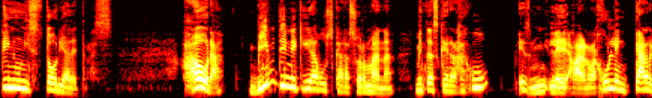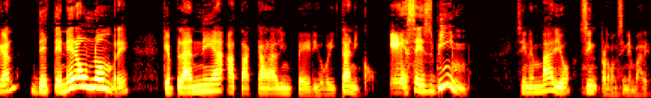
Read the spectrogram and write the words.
tiene una historia detrás. Ahora, Bim tiene que ir a buscar a su hermana, mientras que Raju le, a Raju le encargan detener a un hombre que planea atacar al Imperio Británico. Ese es Bim. Sin embargo, sin, perdón, sin embargo,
